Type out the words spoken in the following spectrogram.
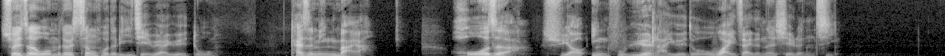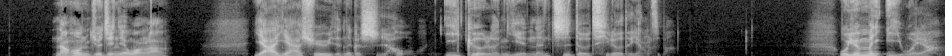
随着我们对生活的理解越来越多，开始明白啊，活着啊需要应付越来越多外在的那些人际，然后你就渐渐忘了牙牙学语的那个时候，一个人也能自得其乐的样子吧。我原本以为啊，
